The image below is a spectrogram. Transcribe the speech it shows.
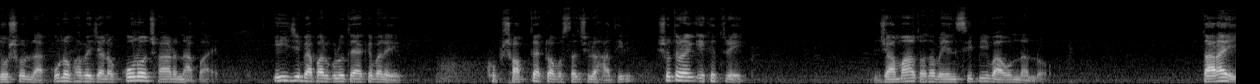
দোসররা কোনোভাবে যেন কোনো ছাড় না পায়। এই যে ব্যাপারগুলোতে একেবারে খুব শক্ত একটা অবস্থা ছিল হাতির, সুতরাং এক্ষেত্রে জামাত অথবা এনসিপি বা অন্যান্য, তারাই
